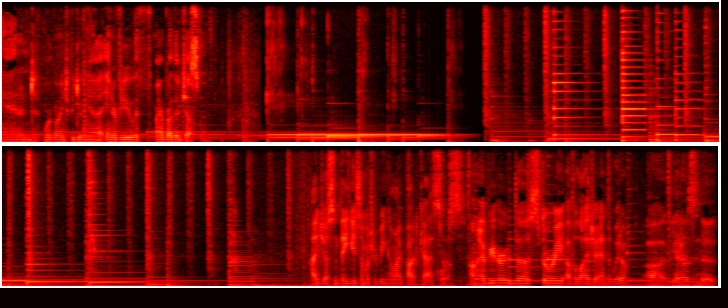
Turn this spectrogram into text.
And we're going to be doing an interview with my brother Justin. Hi, Justin. Thank you so much for being on my podcast. Of course. Um, have you heard the story of Elijah and the widow? Uh, yeah, that was in the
